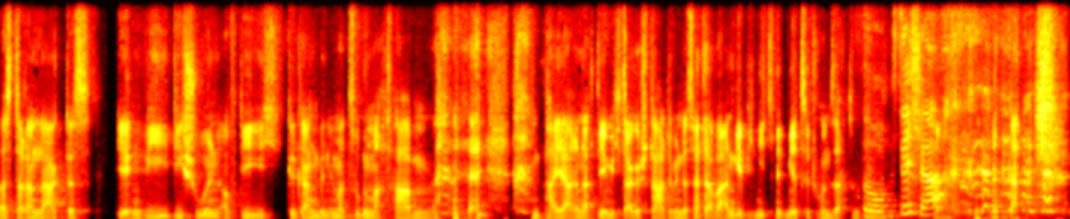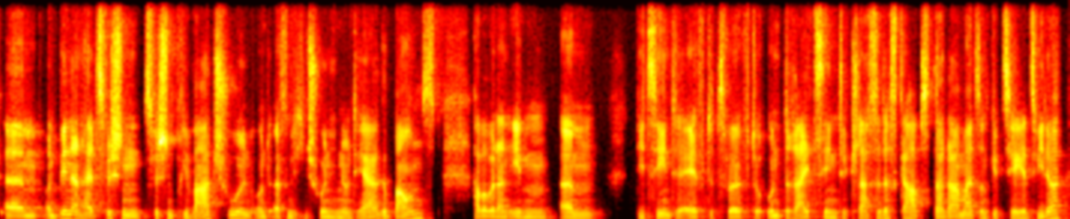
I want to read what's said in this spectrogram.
was daran lag, dass irgendwie die Schulen, auf die ich gegangen bin, immer zugemacht haben. Ein paar Jahre nachdem ich da gestartet bin. Das hatte aber angeblich nichts mit mir zu tun, sagte. So, sicher. ähm, und bin dann halt zwischen, zwischen Privatschulen und öffentlichen Schulen hin und her gebounced, habe aber dann eben ähm, die zehnte, elfte, zwölfte und dreizehnte Klasse, das gab es da damals und gibt's ja jetzt wieder,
